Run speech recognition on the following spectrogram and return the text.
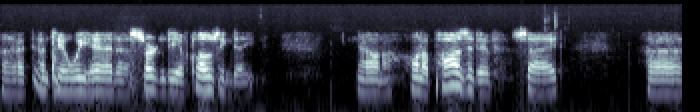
uh, until we had a certainty of closing date. Now, on a, on a positive side, uh,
